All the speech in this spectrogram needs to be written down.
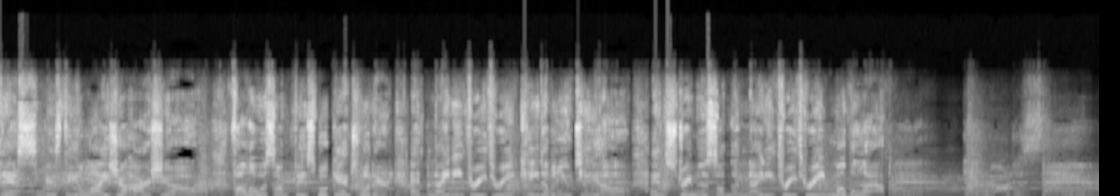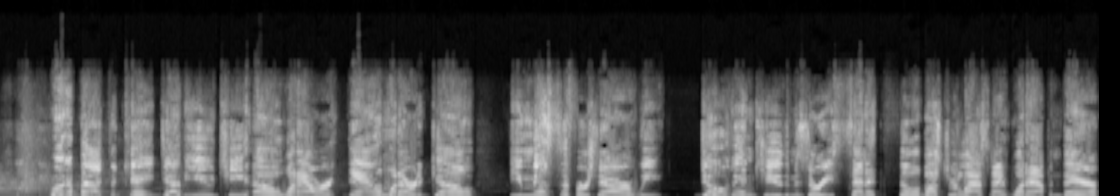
This is the Elijah Haahr Show. Follow us on Facebook and Twitter at 933 KWTO and stream us on the 933 mobile app. Welcome back to KWTO. One hour down, one hour to go. If you missed the first hour, we dove into the Missouri Senate filibuster last night. What happened there?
